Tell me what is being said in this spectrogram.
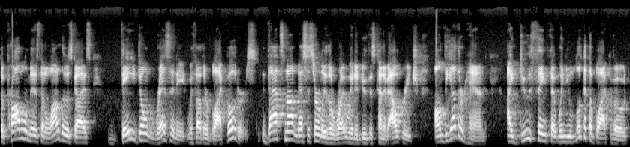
The problem is that a lot of those guys, they don't resonate with other black voters. That's not necessarily the right way to do this kind of outreach. On the other hand, I do think that when you look at the black vote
